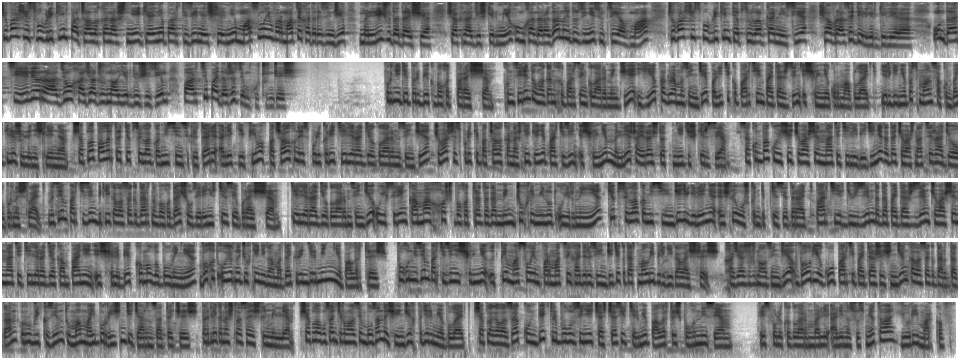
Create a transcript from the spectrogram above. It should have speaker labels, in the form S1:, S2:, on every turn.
S1: Чеваш республикин пачалық канашне кене партизен эшхеліне масылы информация хадырызынже мінле жудадайшы. Шакна дешкерме хумхандараган идузине сүтсе явма, Чеваш республикин тепсуйлав комиссия шавразы делгергелері. Онда теле, радио, хажар журнал ердюшізем партия пайдажы зем хучунжеш.
S2: Пурнеде пірбек вғыт парашы. Күнзерен тухаган хыбарсен кыларыменже е программасенже политика партиян пайтажзен ішіліне курма булайт. Ергене басман сакунба келе жүлін ішлені. Шапла балыр тротеп сойла комиссиян секретарь Олег Ефимов патшалықын республикари телерадиогаларымызенже Чуваш республики патшалық канашне кене партизен ішіліне мінле шайра жүдатыне дишкерзе. Сакунба куйши Чувашен наци телевидение тада Чуваш наци радио бурнышлайт. Візен партизен бірге каласа гдартны вғыда шулзерен үстерсе бұрашы. Телерадиогаларымызенже уйықсерен кама хош вғыт традада мен чухле минут уйрныне, теп сыйлав комиссиинче ергелене эшле ушкан деп кезедірайт. Партия ердюзем дада пайдашзем чавашен нати телерадиокомпаниян эшхелебе кымылы булныне, вұқыт уйрны жүхне негамада күрендерменіне балыр треш. Пуғынызем партизен эшхеліне ытты массалы информация хадырзенже де кыдартмалы бірге галашрыш. Хажа журналзенже выл егу партия пайдашы жинжен каласа кыдардаган рубрикызем тума майбуры жинже жарын затычыш. Пірлеген ашласа эшлемелле. Шапла булсан жырмалзем булсан да шейінжех падерме булайт. Шапла галаза кунбек тіл булузине час-час ертерме балыртыш бұғын незем. Республика Галарымбали Алина Сусметова, Юрий Марков.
